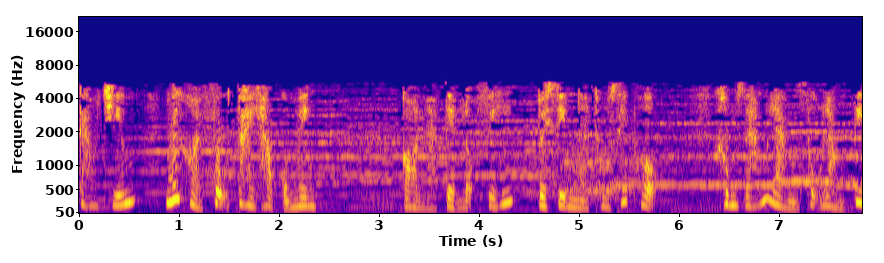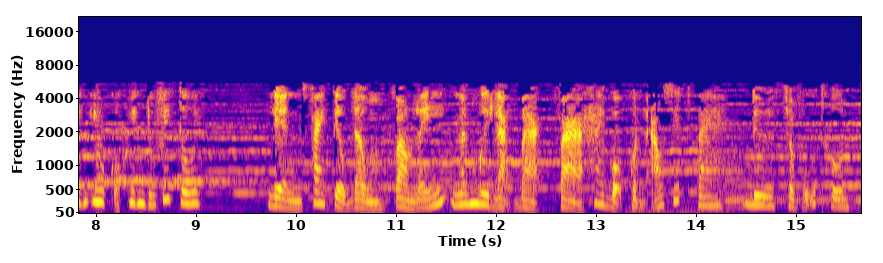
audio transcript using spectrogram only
cao chiếm mới khỏi phụ tài học của mình. Còn là tiền lộ phí, tôi xin thu xếp hộ, không dám làm phụ lòng tin yêu của Huynh đối với tôi liền sai tiểu đồng vào lấy 50 lạng bạc và hai bộ quần áo xếp ra đưa cho Vũ Thôn.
